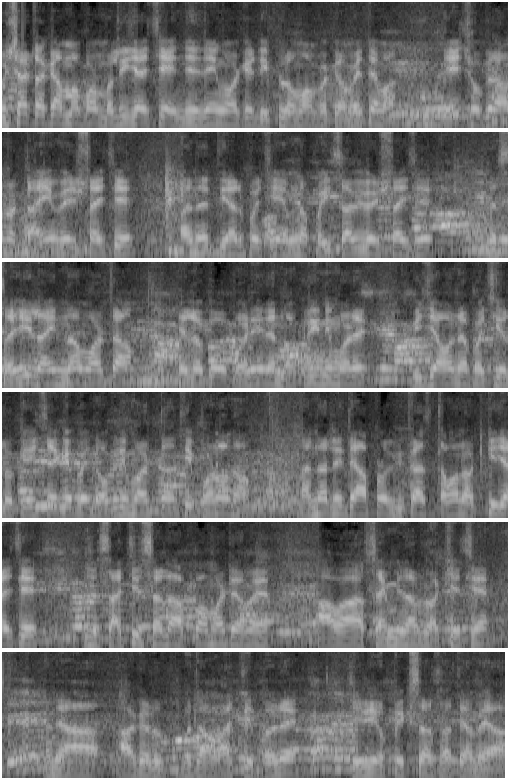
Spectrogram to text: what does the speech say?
ઓછા ટકામાં પણ મળી જાય છે એન્જિનિયરિંગમાં કે ડિપ્લોમામાં ગમે તેમાં. એ છોકરાઓનો ટાઈમ વેસ્ટ થાય છે અને ત્યાર પછી એમના પૈસા બી વેસ્ટ થાય છે ને સહી લાઈન ન મળતા, એ લોકો ભણીને નોકરી નહીં મળે. બીજાઓને પછી એ લોકો કહે છે કે ભાઈ નોકરી મળતા નથી, ભણો ન. આના લીધે આપણો વિકાસ થવાનો અટકી જાય છે. એટલે સાચી સલાહ આપવા માટે અમે આવા સેમિનાર રાખીએ છીએ અને આ આગળ બધા વાંચે ભણે એવી અપેક્ષા સાથે અમે આ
